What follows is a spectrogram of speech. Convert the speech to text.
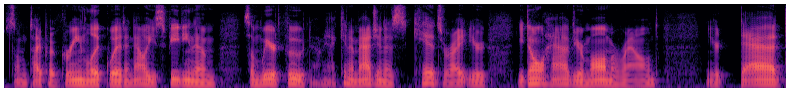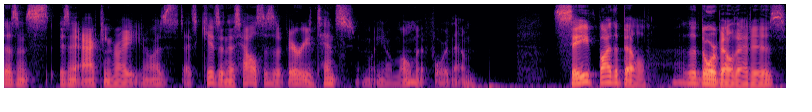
some type of green liquid, and now he's feeding them some weird food. I mean, I can imagine as kids, right? You're you don't have your mom around, your dad doesn't isn't acting right. You know, as as kids in this house, this is a very intense you know moment for them. Saved by the bell, the doorbell that is.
